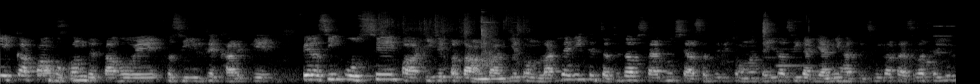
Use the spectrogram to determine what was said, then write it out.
ਇੱਕ ਆਪਾਂ ਹੁਕਮ ਦਿੱਤਾ ਹੋਵੇ ਫਸੀਲ ਤੇ ਖੜ ਕੇ ਫਿਰ ਅਸੀਂ ਉਸੇ ਪਾਰਟੀ ਦੇ ਪ੍ਰਧਾਨ ਬਣ ਜਾਈਏ। ਤੁਹਾਨੂੰ ਲੱਗਦਾ ਹੈ ਕਿ ਇੱਕ ਜਥੇਦਾਰ ਸਾਹਿਬ ਨੂੰ ਸਿਆਸਤ ਦੇ ਵਿੱਚ ਆਉਣਾ ਚਾਹੀਦਾ ਸੀਗਾ ਯਾਨੀ ਹਰਪ੍ਰੀਤ ਸਿੰਘ ਦਾ ਫੈਸਲਾ ਸਹੀ ਹੈ?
